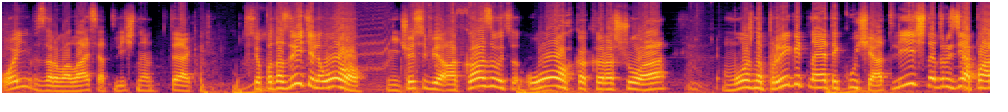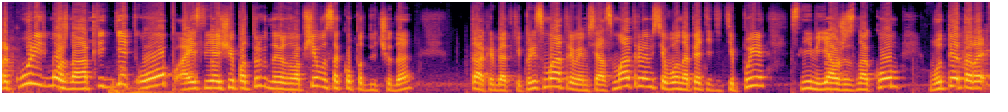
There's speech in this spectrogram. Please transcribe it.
Ой, взорвалась, отлично. Так, все подозрительно. О, ничего себе, оказывается. Ох, как хорошо, а. Можно прыгать на этой куче. Отлично, друзья, паркурить можно. Офигеть. Оп, а если я еще и подпрыгну, наверное, вообще высоко подлечу, да? Так, ребятки, присматриваемся, осматриваемся. Вон опять эти типы, с ними я уже знаком. Вот это...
